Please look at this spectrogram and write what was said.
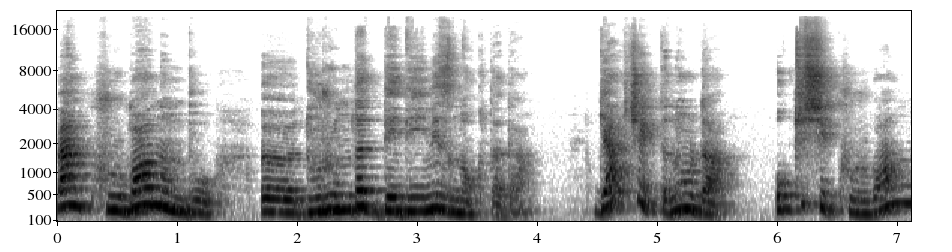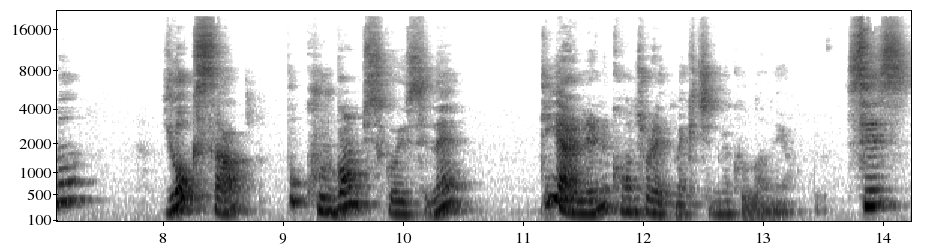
ben kurbanım bu e, durumda dediğiniz noktada gerçekten orada o kişi kurban mı yoksa bu kurban psikolojisini diğerlerini kontrol etmek için mi kullanıyor? Siz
